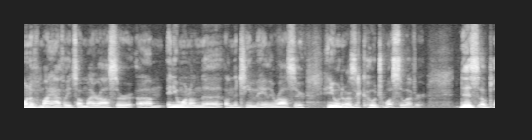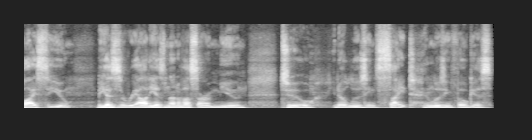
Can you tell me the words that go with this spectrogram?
one of my athletes on my roster, um, anyone on the on the team Mihaly roster, anyone who has a coach whatsoever. This applies to you because the reality is none of us are immune to you know losing sight and losing focus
